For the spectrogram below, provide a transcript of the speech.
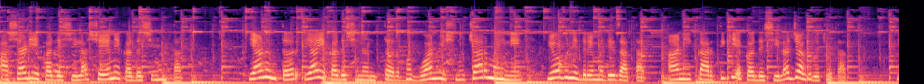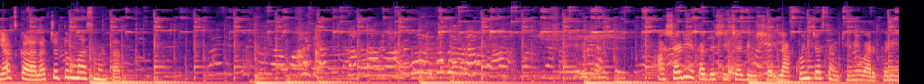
आषाढी एकादशीला शयन एकादशी म्हणतात. यानंतर या एकादशीनंतर भगवान विष्णू चार महिने योगनिद्रेमध्ये जातात आणि कार्तिकी एकादशीला जागृत होतात. याच काळाला चतुर्मास म्हणतात. आषाढी एकादशीच्या दिवशी लाखोंच्या संख्येने वारकरी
